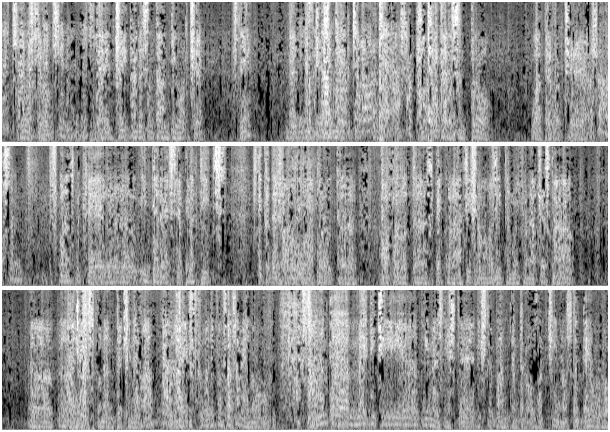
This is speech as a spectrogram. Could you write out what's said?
semi-retard, uh, nu știu, de cei care sunt anti-orice, știi? De, de cei anti-orice la orice, așa. Și cei care sunt pro whatever ce așa sunt, spuneți că interese plătiți. Știi că deja au apărut, au apărut speculații și am auzit în weekend acesta live spunând pe cineva, live, adică în fața mea, nu, spunând că medicii primesc niște, niște bani pentru o vaccin, 100 de euro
